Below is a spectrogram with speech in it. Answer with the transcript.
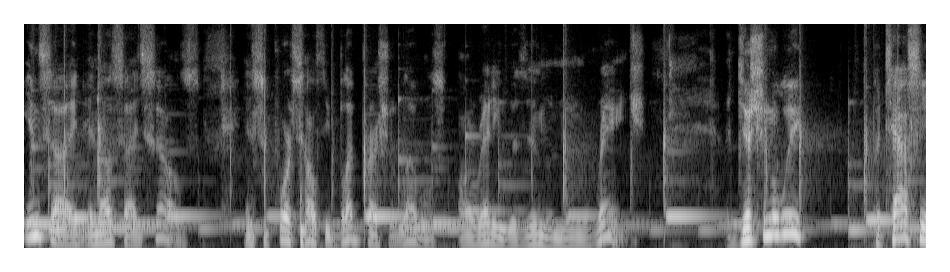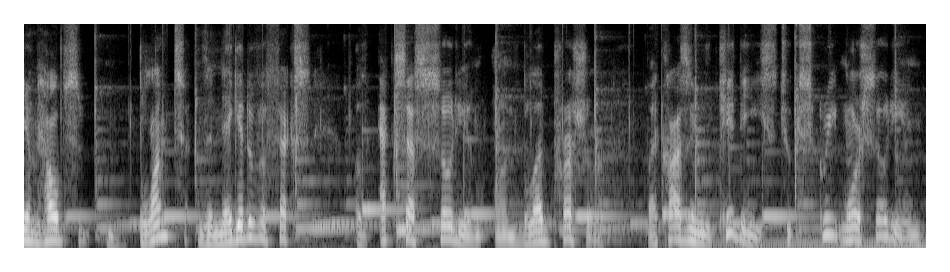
inside and outside cells and supports healthy blood pressure levels already within the normal range. Additionally, potassium helps blunt the negative effects of excess sodium on blood pressure by causing the kidneys to excrete more sodium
